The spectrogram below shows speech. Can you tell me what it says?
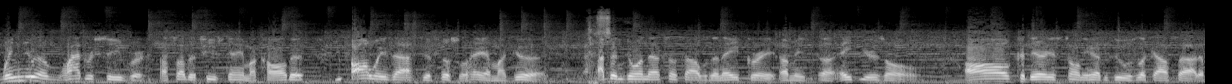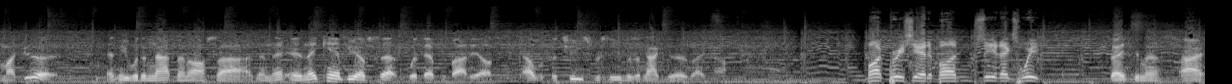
When you're a wide receiver, I saw the Chiefs game, I called it. You always ask the official, "Hey, am I good?" I've been doing that since I was in eighth grade. I mean, uh, eight years old. All Kadarius Toney had to do was look outside. Am I good? And he would have not been offside. And they, and they can't be upset with everybody else. I was, the Chiefs receivers are not good right now. Buck, appreciate it, bud. See you next week. Thank you, man. All right.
